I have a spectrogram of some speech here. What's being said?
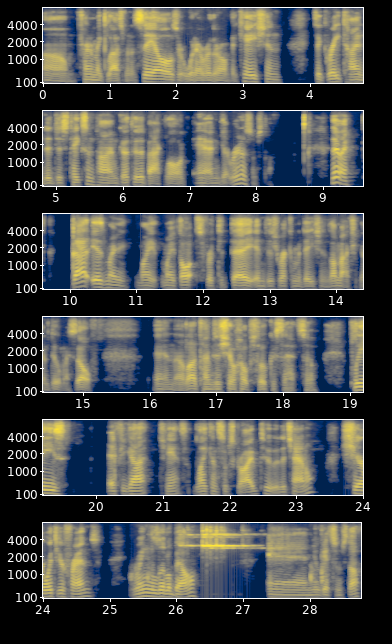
um, trying to make last minute sales or whatever. They're on vacation it's a great time to just take some time, go through the backlog, and get rid of some stuff. Anyway, that is my my my thoughts for today and just recommendations. I'm actually going to do it myself, and a lot of times this show helps focus that. So, please, if you got chance, like and subscribe to the channel, share with your friends, ring the little bell, and you'll get some stuff.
